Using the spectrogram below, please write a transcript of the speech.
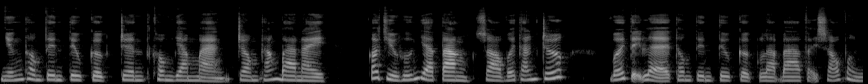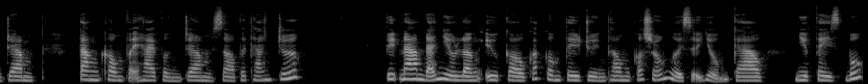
những thông tin tiêu cực trên không gian mạng trong tháng 3 này có chiều hướng gia tăng so với tháng trước, với tỷ lệ thông tin tiêu cực là 3,6%, tăng 0,2% so với tháng trước. Việt Nam đã nhiều lần yêu cầu các công ty truyền thông có số người sử dụng cao như Facebook,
